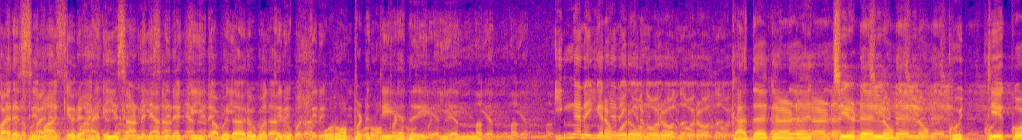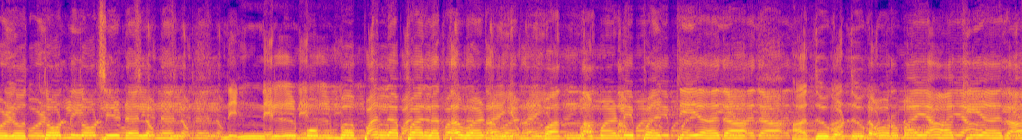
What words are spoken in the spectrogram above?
പരസ്യമാക്കിയ ഒരു ഹരീസാണ് ഞാൻ നിനക്ക് ഈ കവിതാ രൂപത്തിൽ ഓർമ്മപ്പെടുത്തിയത് എന്ന്. ഇങ്ങനെ ഇങ്ങനെ ഓരോന്നോരോന്ന്. കഥകടച്ചിടലും കുറ്റിക്കൊഴുത്തൊളിച്ചിടലും നിന്നിൽ മുമ്പ് പല പല പല തവണയും വന്നമളി പറ്റിയതാ. അതുകൊണ്ട് ഓർമ്മയാക്കിയതാ.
